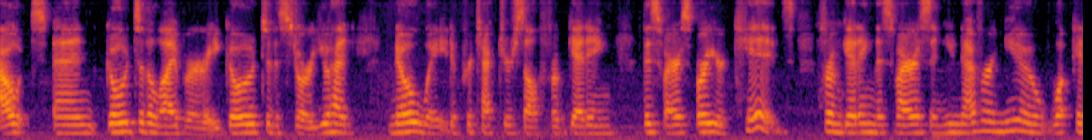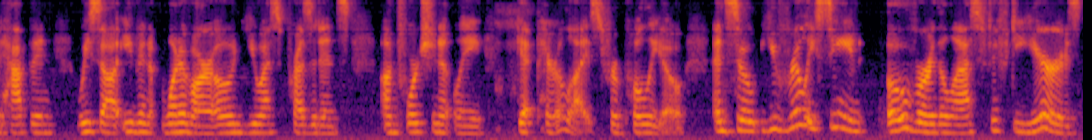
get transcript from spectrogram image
out and go to the library, go to the store. You had no way to protect yourself from getting this virus or your kids from getting this virus and you never knew what could happen. We saw even one of our own US presidents unfortunately get paralyzed from polio. And so you've really seen over the last 50 years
